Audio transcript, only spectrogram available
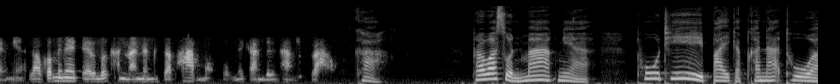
งเนี่ยเราก็ไม่แน่ใจว่ารถคันนั้นนั้นมีสภาพเหมาะสมในการเดินทางหรือเปล่าค่ะ เพราะว่าส่วนมากเนี่ยผู้ที่ไปกับคณะทัวร์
